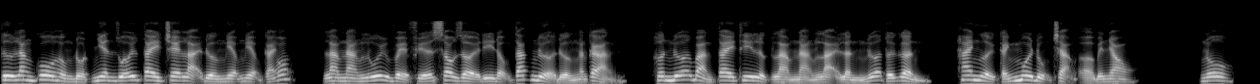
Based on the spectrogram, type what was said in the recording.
Tư lăng cô hồng đột nhiên duỗi tay che lại đường niệm niệm cái óc, làm nàng lui về phía sau rời đi động tác nửa đường ngăn cản, hơn nữa bàn tay thi lực làm nàng lại lần nữa tới gần, hai người cánh môi đụng chạm ở bên nhau. Nô!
